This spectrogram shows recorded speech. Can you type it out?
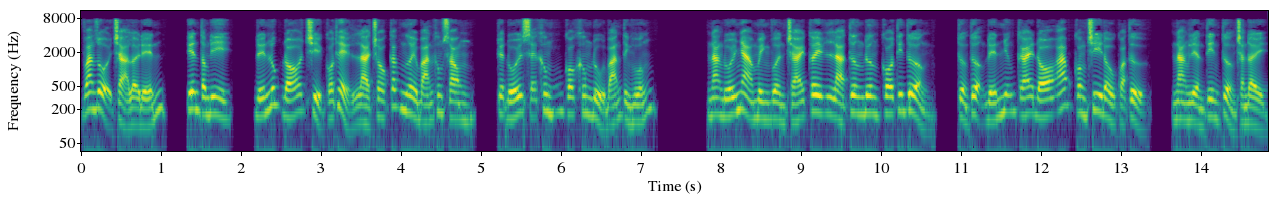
vang dội trả lời đến, yên tâm đi, đến lúc đó chỉ có thể là cho các ngươi bán không xong, tuyệt đối sẽ không có không đủ bán tình huống. Nàng đối nhà mình vườn trái cây là tương đương có tin tưởng, tưởng tượng đến những cái đó áp con chi đầu quả tử, nàng liền tin tưởng tràn đầy.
